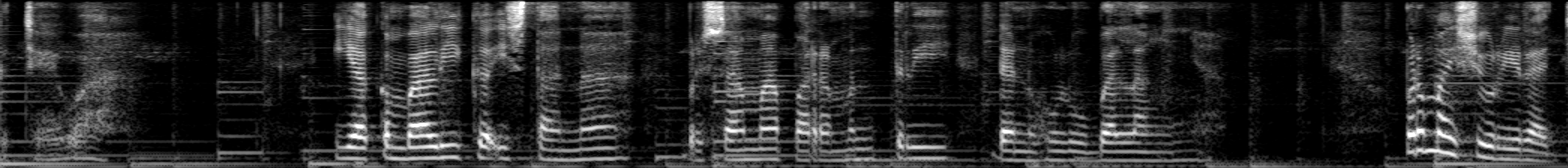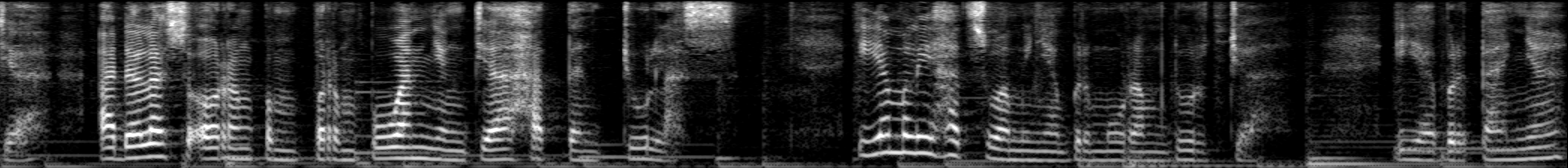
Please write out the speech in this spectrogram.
kecewa. Ia kembali ke istana bersama para menteri dan hulu balangnya. Permaisuri raja adalah seorang perempuan yang jahat dan culas. Ia melihat suaminya bermuram durja. Ia bertanya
